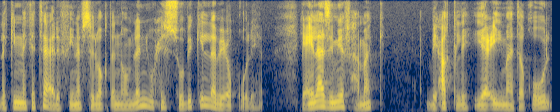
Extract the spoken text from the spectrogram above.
لكنك تعرف في نفس الوقت أنهم لن يحسوا بك إلا بعقولهم. يعني لازم يفهمك بعقله يعي ما تقول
